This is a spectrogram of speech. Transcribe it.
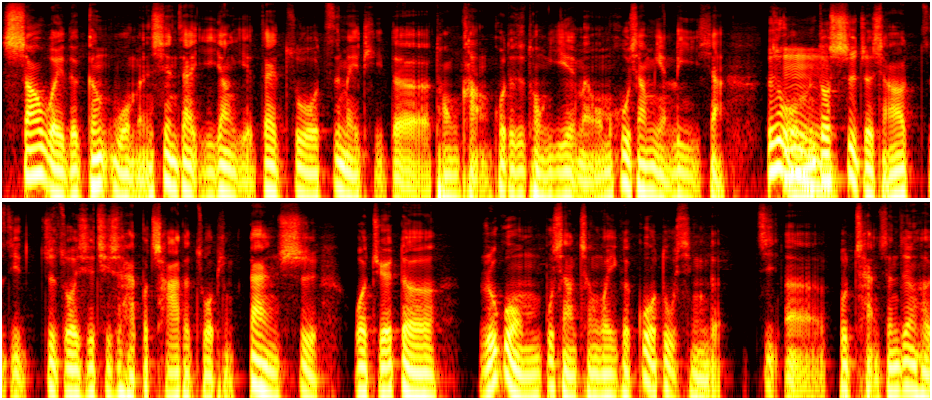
稍微的跟我们现在一样，也在做自媒体的同行或者是同业们，我们互相勉励一下。就是我们都试着想要自己制作一些其实还不差的作品，但是我觉得，如果我们不想成为一个过渡性的记呃不产生任何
